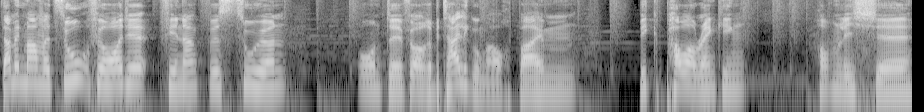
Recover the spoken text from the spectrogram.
damit machen wir zu für heute. Vielen Dank fürs Zuhören und äh, für eure Beteiligung auch beim Big Power Ranking. Hoffentlich äh,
